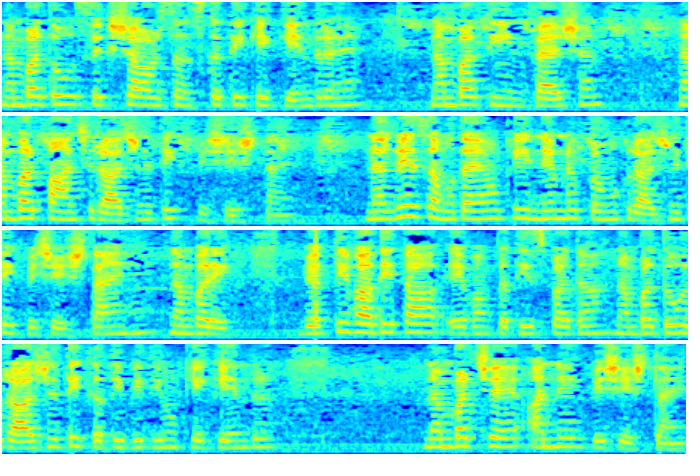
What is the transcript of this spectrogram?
नंबर दो, शिक्षा और संस्कृति के केंद्र हैं। नंबर तीन, फ़ैशन। नंबर पाँच, राजनीतिक विशेषताएँ। नगरीय समुदायों की निम्न प्रमुख राजनीतिक विशेषताएँ हैं। नंबर एक, व्यक्तिवादिता एवं प्रतिस्पर्धा। नंबर दो, राजनीतिक गतिविधियों के केंद्र। नंबर छह, अन्य विशेषताएँ।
